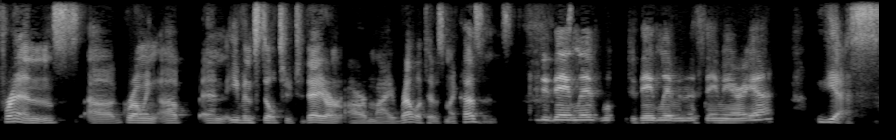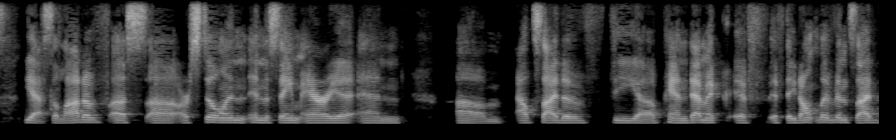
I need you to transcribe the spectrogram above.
friends uh, growing up and even still to today are, are my relatives, my cousins. Do they live? Do they live in the same area? Yes, yes. A lot of us uh, are still in in the same area, and um, outside of the uh, pandemic, if if they don't live inside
